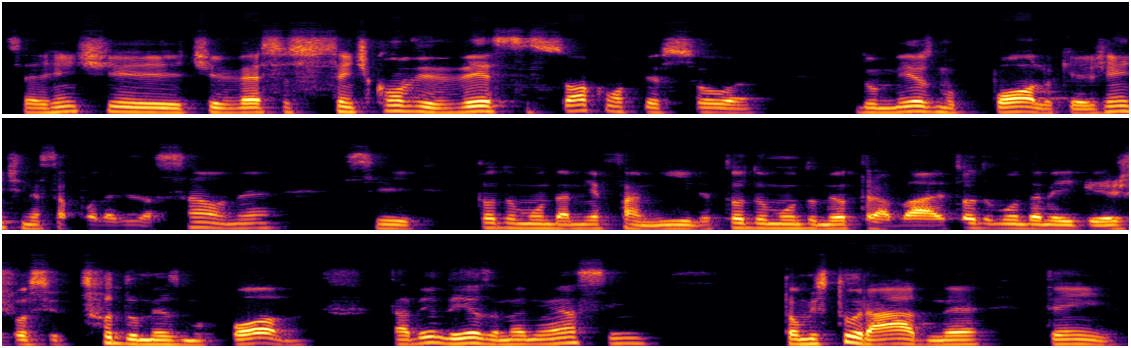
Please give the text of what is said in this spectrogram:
Se a gente tivesse, se a gente convivesse só com uma pessoa do mesmo polo que a gente nessa polarização, né? Se todo mundo da minha família, todo mundo do meu trabalho, todo mundo da minha igreja fosse tudo o mesmo polo, tá beleza, mas não é assim. Estão misturados, né? Tem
